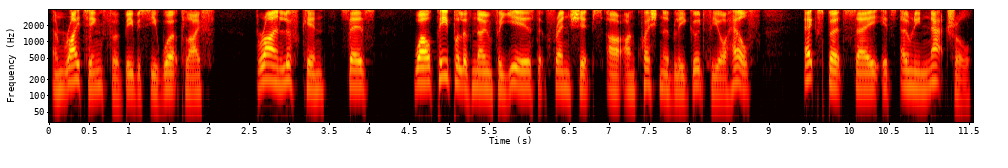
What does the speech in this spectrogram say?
and writing for BBC Worklife, Bryan Lufkin says While people have known for years that friendships are unquestionably good for your health, experts say it's only natural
